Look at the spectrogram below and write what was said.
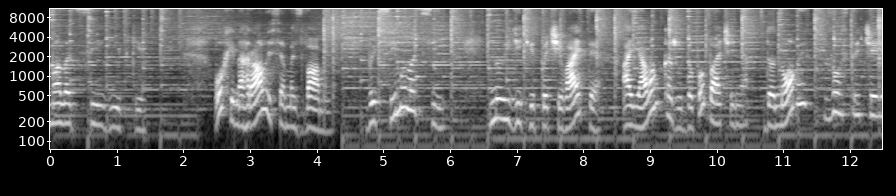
Молодці, дітки. Ох, і награлися ми з вами. Ви всі молодці. Ну ідіть відпочивайте, а я вам кажу до побачення. До нових зустрічей!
